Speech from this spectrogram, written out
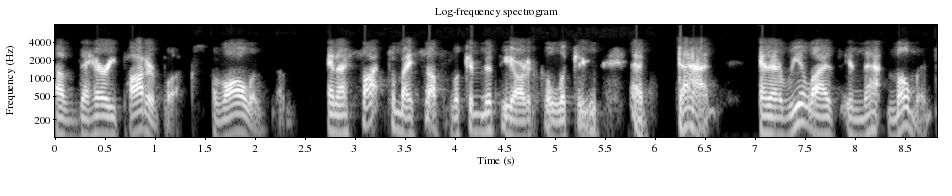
of the Harry Potter books of all of them. And I thought to myself, looking at the article, looking at that, and I realized in that moment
